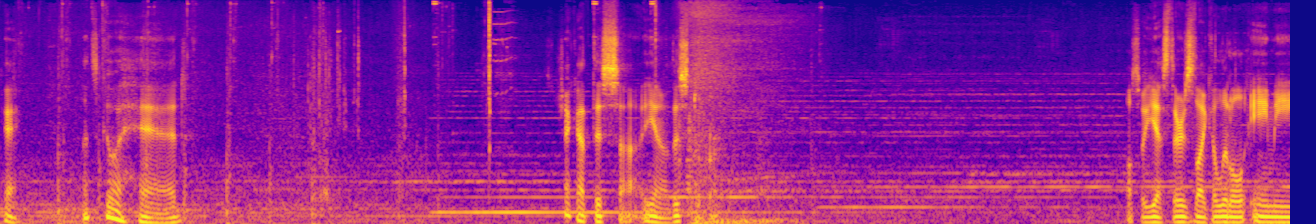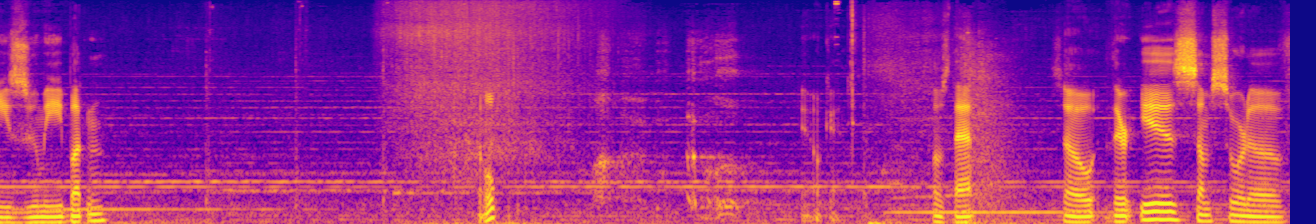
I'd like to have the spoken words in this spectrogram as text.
Okay, let's go ahead. Let's check out this, uh, you know, this door. Also, yes, there's like a little Amy zoomy button. Nope. Yeah, okay. Close that. So there is some sort of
